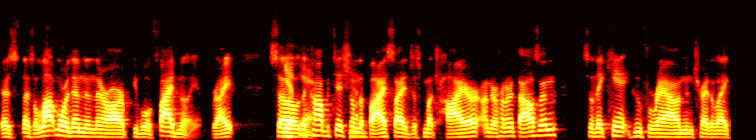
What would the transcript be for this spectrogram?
There's there's a lot more of them than there are people with five million, right? So Yep. the Yeah. competition on the buy side is just much higher under 100,000. So they can't goof around and try to like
